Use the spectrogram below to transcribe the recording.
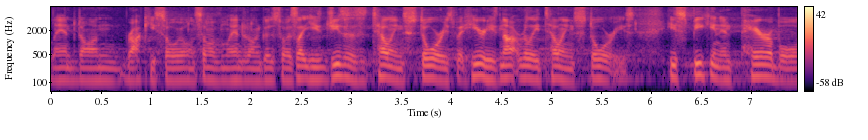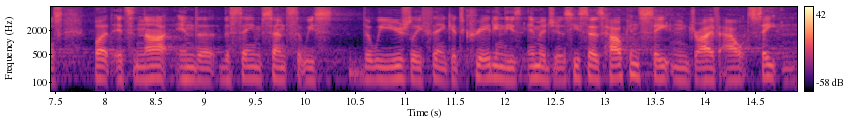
landed on rocky soil, and some of them landed on good soil. It's like he, Jesus is telling stories, but here he's not really telling stories. He's speaking in parables, but it's not in the, the same sense that we, that we usually think. It's creating these images. He says, How can Satan drive out Satan?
